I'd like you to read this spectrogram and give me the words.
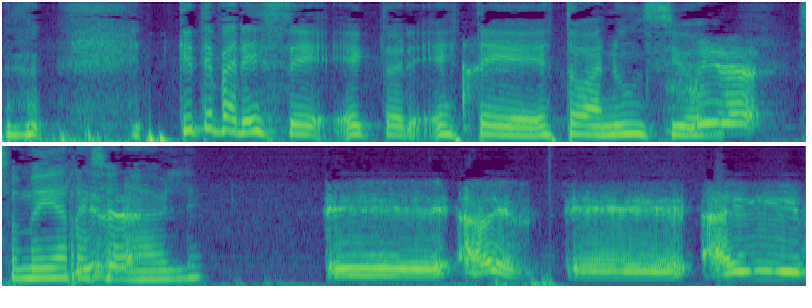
¿Qué te parece, Héctor, este, estos anuncios? ¿Son medidas razonables? Eh, a ver, eh, hay,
